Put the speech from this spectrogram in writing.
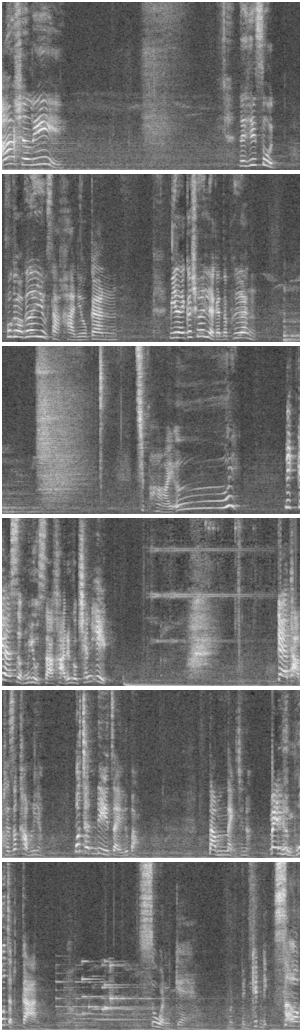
อ้าวเชอรี่ ในที่สุดพวกเราก็ได้อยู่สาขาเดียวกัน มีอะไรก็ช่วยเหลือกันนะเพื่อน ชิบหายเอ้ย นี่แกเสือกมาอยู่สาขาเดียวกับฉันอีก แกถามฉันสักคำหรือยัง ว่าฉันดีใจหรือเปล่า ตำแหน่งฉันอะเป็นถึงผู้จัดการ ส่วนแก มันเป็นแค่เด็กเสิร์ฟ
